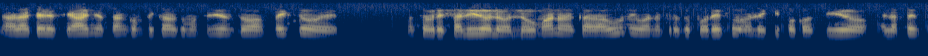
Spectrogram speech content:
la verdad que ese año tan complicado que hemos tenido en todo aspecto, eh, ha sobresalido lo, lo humano de cada uno y bueno, creo que por eso el equipo ha conseguido el ascenso.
